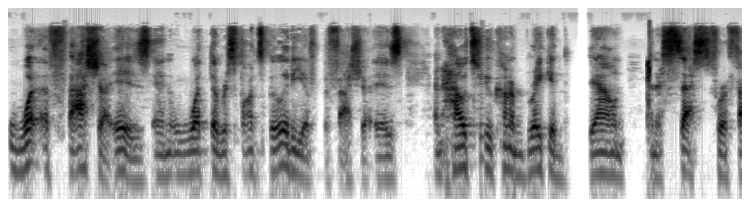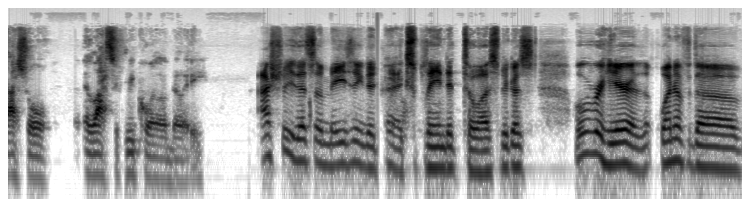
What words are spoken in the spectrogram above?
what a fascia is and what the responsibility of the fascia is, and how to kind of break it down and assess for a fascial elastic recoil ability. Actually, that's amazing that you explained it to us because over here, one of the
